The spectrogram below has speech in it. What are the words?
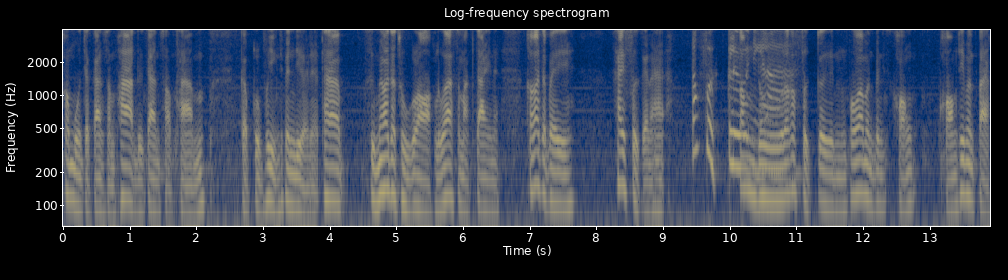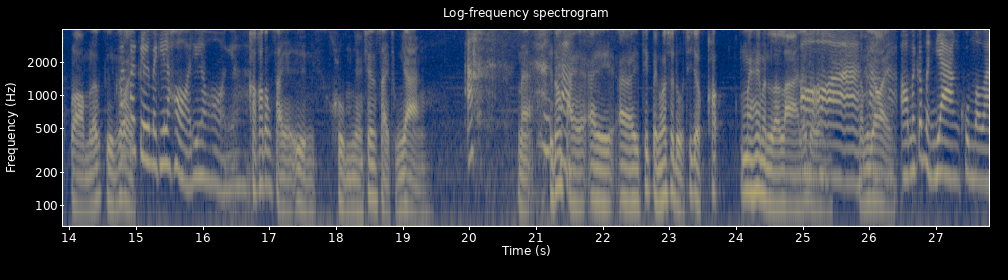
ข้อมูลจากการสัมภาษณ์หรือการสอบถาม กับกลุ่มผู้หญิงที่เป็นเหยื่อเนี่ยถ้าคือไม่ว่าจะถูกหลอกหรือว่าสมัครใจเนี่ย เขาก็จะไปให้ฝึกอะนะฮะ ต้องฝึกกลืนต้องอย่างดูเงี้ยเหรอแล้วก็ฝึกกลืน เพราะว่ามันเป็นของของที่มันแปลกปลอมแล้วกลืนเข้าไปค่อยๆกลืนไปทีละห่อทีละห่ออย่างเงี้ยเหรอคะ เขาก็ต้องใส่อย่างอื่น คลุมอย่างเช่นใส่ถุงยางอะนะคือต้องค่ะ ใส่ไอ้อะไรที่เป็นวัสดุที่จะเคาะไม่ให้มันละลายแล้วโดนอ๋ออ่าอ่าแล้วไม่ค่ะย่อยค่ะอ๋อ มันก็เหมือนยางคุมเอาไว้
